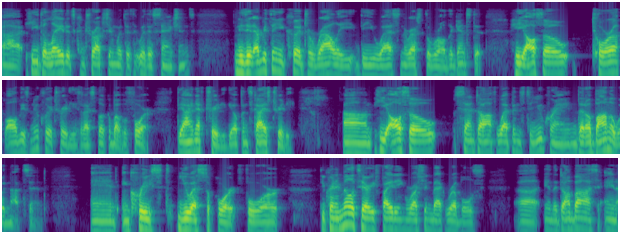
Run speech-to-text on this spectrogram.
Uh, he delayed its construction with his, with his sanctions, and he did everything he could to rally the U.S. and the rest of the world against it. He also tore up all these nuclear treaties that I spoke about before, the INF Treaty, the Open Skies Treaty. Um, he also sent off weapons to Ukraine that Obama would not send, and increased U.S. support for the Ukrainian military fighting Russian-backed rebels uh, in the Donbass. And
